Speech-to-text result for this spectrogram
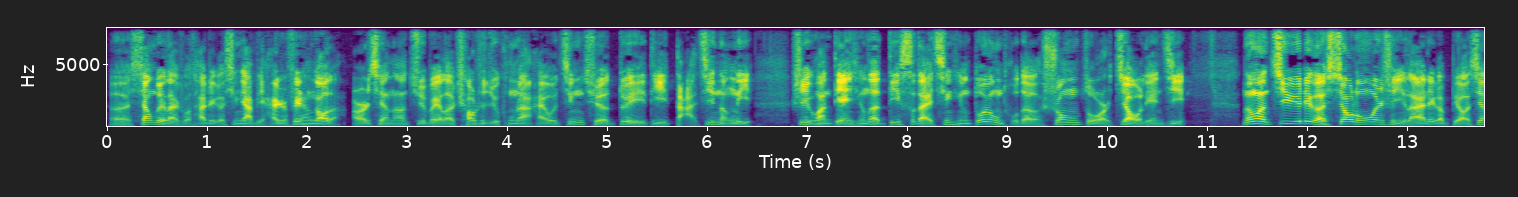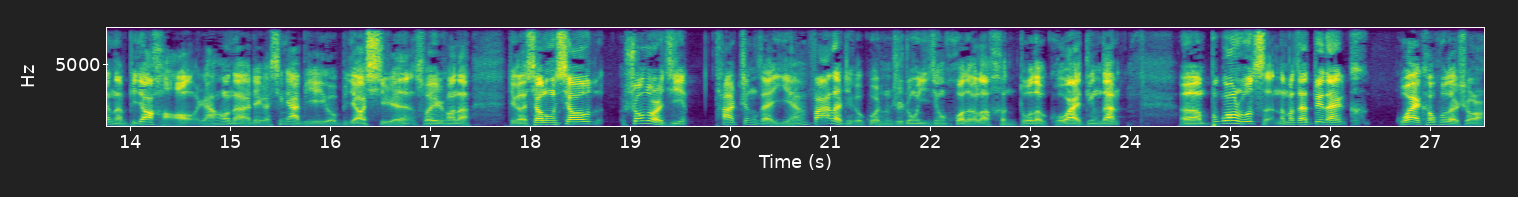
呃，相对来说它这个性价比还是非常高的，而且呢，具备了超视距空战，还有精确对地打击能力，是一款典型的第四代轻型多用途的双座教练机。那么，基于这个骁龙问世以来，这个表现呢比较好，然后呢，这个性价比又比较喜人，所以说呢，这个骁龙骁双座机它正在研发的这个过程之中，已经获得了很多的国外订单。呃，不光如此，那么在对待客国外客户的时候，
